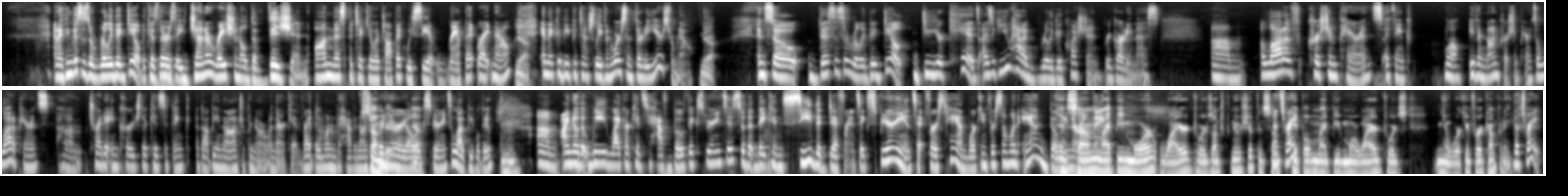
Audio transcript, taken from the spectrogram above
And I think this is a really big deal because there Mhm. a generational division on this particular topic. We see it rampant right now, yeah and it could be potentially even worse in 30 years from now. yeah And so this is a really big deal. Do your kids, Isaac, you had a really good question regarding this. Um, a lot of Christian parents, I think, well, even non Christian parents, a lot of parents um, try to encourage their kids to think about being an entrepreneur when they're a kid, right? They want them to have an entrepreneurial yeah. experience. A lot of people do. Mhm. Um, I know that we like our kids to have both experiences so that they can see the difference, experience it firsthand, working for someone and building and their own some might be more wired towards entrepreneurship and some right. people might be more wired towards you know working for a company That's right.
